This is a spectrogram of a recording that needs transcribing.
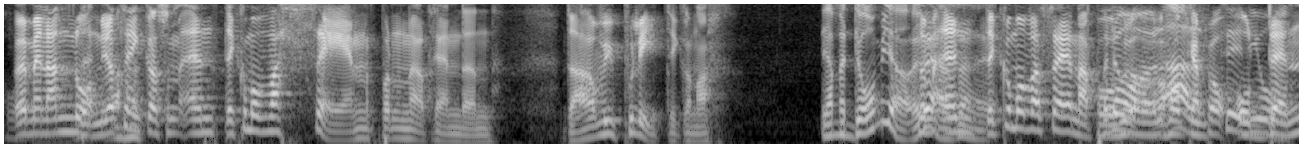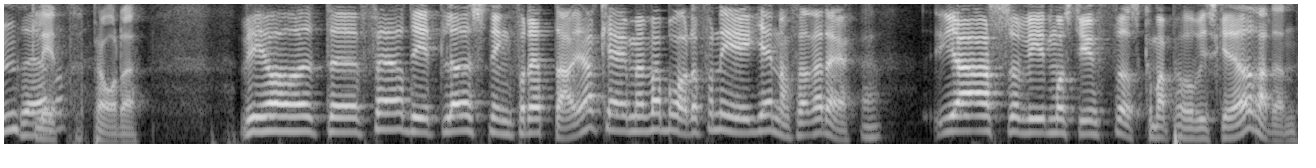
Och jag menar någon jag tänker som inte kommer att vara sen på den här trenden. Där har vi politikerna. Ja men de gör ju Som det. alltså. inte kommer att vara sena på att haka på alltid gjort ordentligt på det. Vi har ett uh, färdigt lösning för detta. Ja okej, men vad bra, då får ni genomföra det. Ja. Ja. alltså vi måste ju först komma på hur vi ska göra den.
